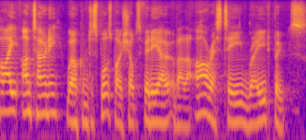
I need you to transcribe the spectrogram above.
Hi, I'm Tony. Welcome to Sports Bike Shop's video about the RST Raid boots.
